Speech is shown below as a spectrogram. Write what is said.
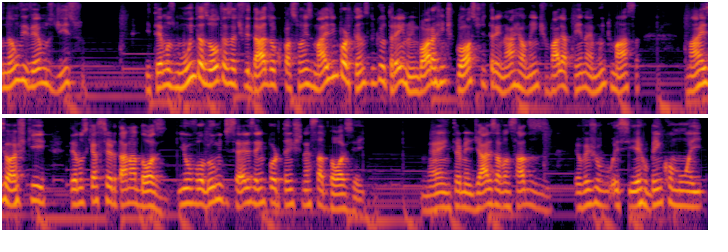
não vivemos disso e temos muitas outras atividades, ocupações mais importantes do que o treino. Embora a gente goste de treinar, realmente vale a pena, é muito massa, mas eu acho que temos que acertar na dose e o volume de séries é importante nessa dose aí. Né? Intermediários avançados, eu vejo esse erro bem comum aí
